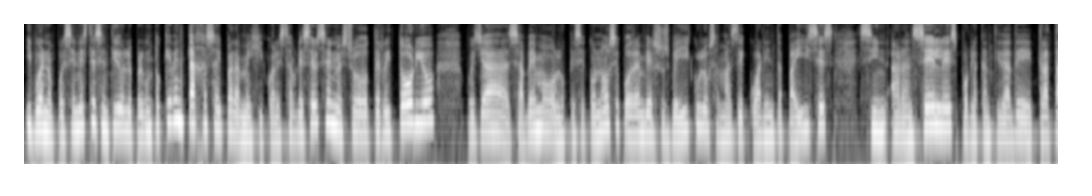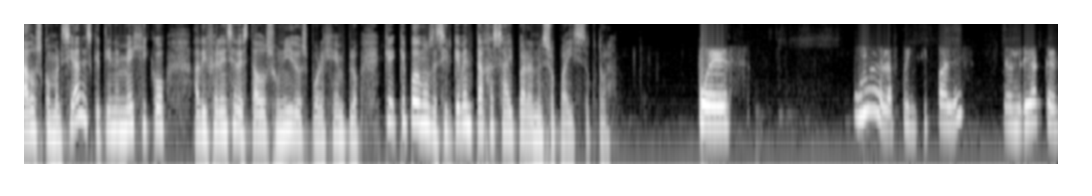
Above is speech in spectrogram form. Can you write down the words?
y bueno, pues en este sentido le pregunto, ¿qué ventajas hay para México al establecerse en nuestro territorio? Pues ya sabemos lo que se conoce, podrá enviar sus vehículos a más de 40 países sin aranceles por la cantidad de tratados comerciales que tiene México, a diferencia de Estados Unidos, por ejemplo. ¿Qué, qué podemos decir? ¿Qué ventajas hay para nuestro país, doctora? Pues una de las principales tendría que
